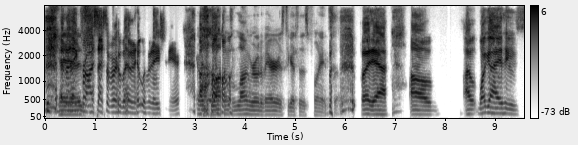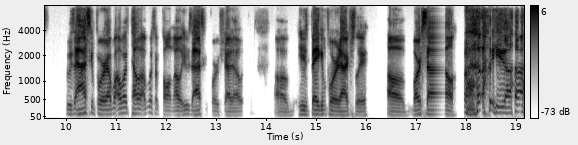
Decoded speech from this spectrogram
it big process of elimination here. It was a Um, long, long road of errors to get to this point. So. but yeah, um, I, one guy who's who's asking for it. I, want to tell. I'm going to call him out. He was asking for a shout out. Um, he was begging for it actually. Um, Marcel. he uh,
